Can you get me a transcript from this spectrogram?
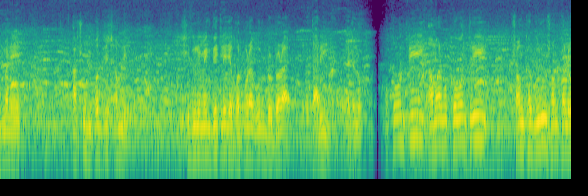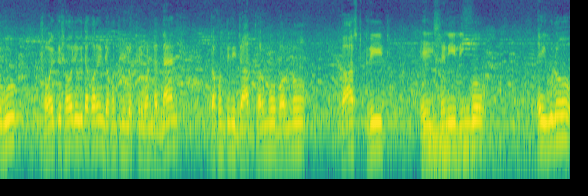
মানে আশু বিপদ যে সামনে। সিঁদুরে মেঘ দেখলে যে ঘরপোড়া গুরু ডো- ডরায়, এটা তারই একটা লক্ষ্য মুখ্যমন্ত্রী, আমার মুখ্যমন্ত্রী, সংখ্যাগুরু, সংখ্যালঘু সবাইকে সহযোগিতা করেন, যখন তিনি লক্ষ্মীর ভাণ্ডার দেন, তখন তিনি জাত, ধর্ম, বর্ণ, কাস্ট ক্রিড এই শ্রেণি, লিঙ্গ, এইগুলো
